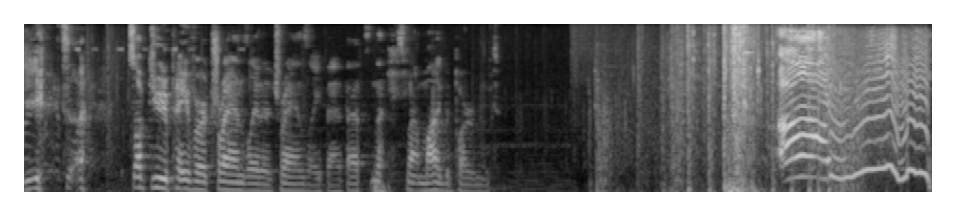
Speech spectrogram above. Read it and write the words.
You- It's, uh, it's up to you to pay for a translator to translate that. That's that's not my department. Oh!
